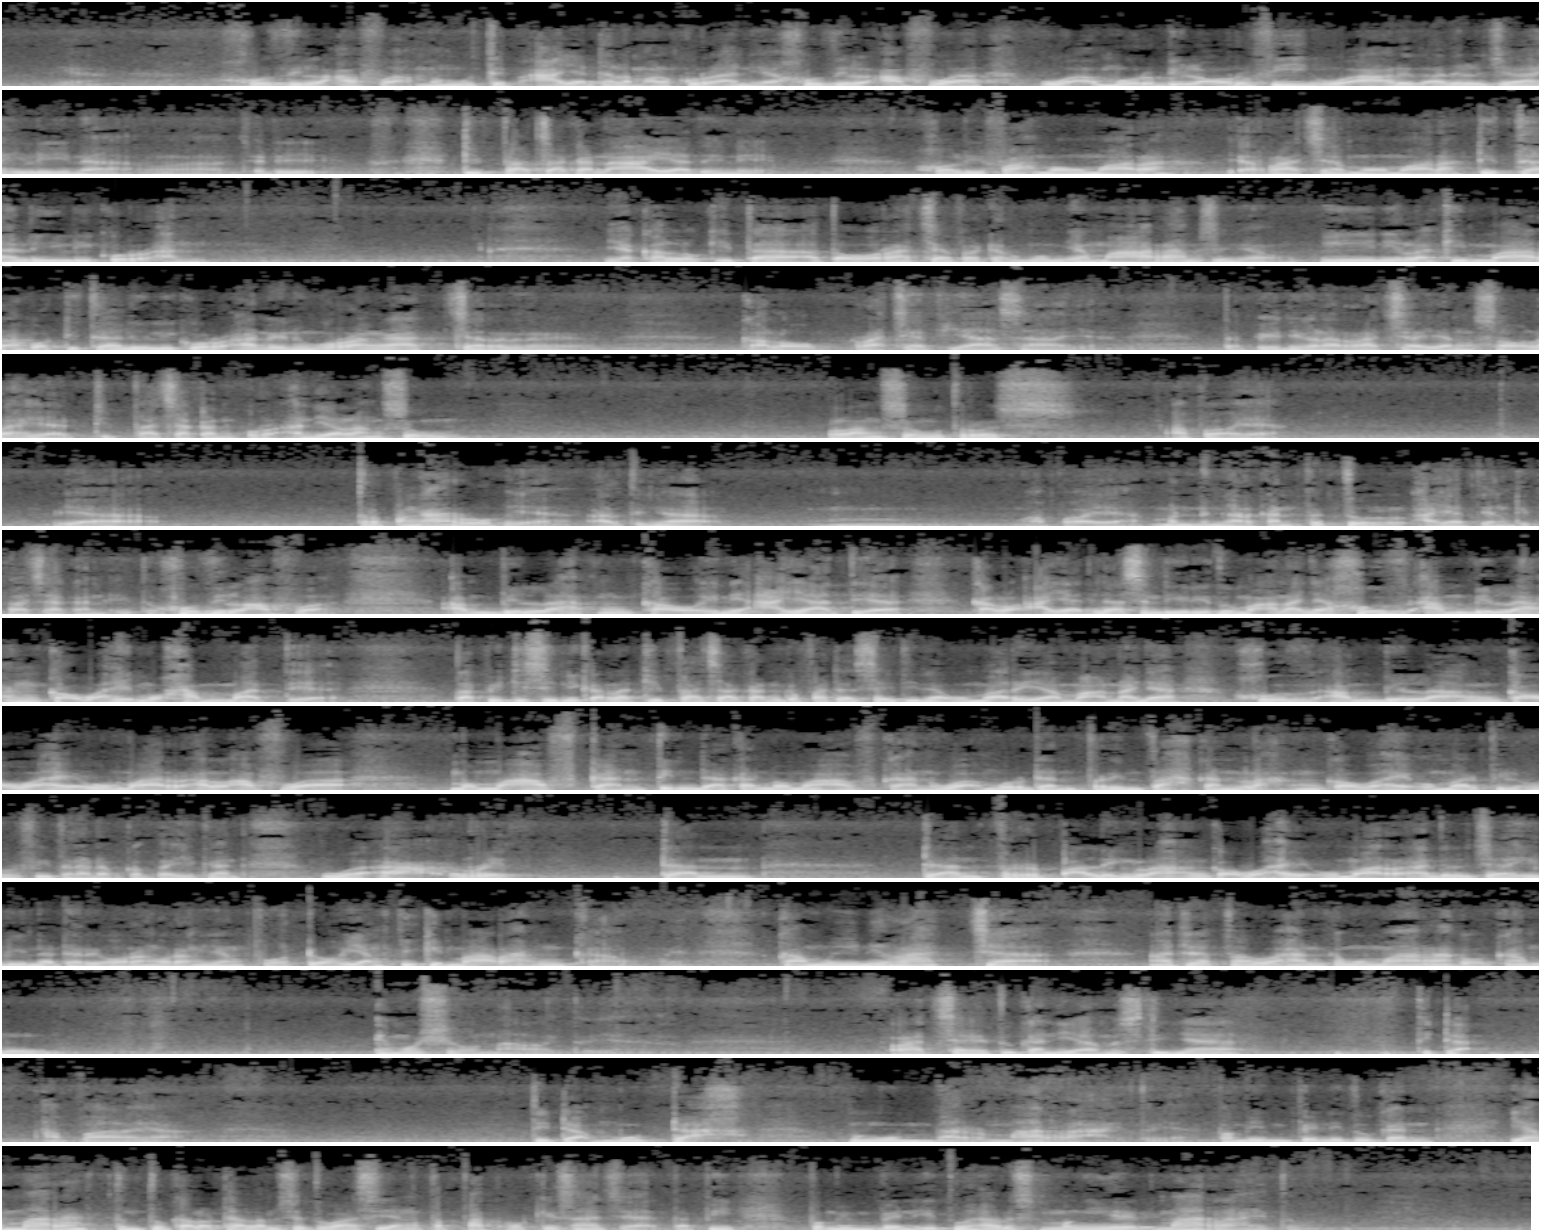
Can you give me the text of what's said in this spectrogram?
khudhil afwa mengutip ayat dalam Al-Qur'an ya khudhil afwa wa'mur bil urfi wa arid anil jahilina. Nah, jadi dibacakan ayat ini. Khalifah mau marah ya raja mau marah didalili Quran. Ya kalau kita atau raja pada umumnya marah mestinya. Ini lagi marah kok didalili Quran ini kurang ajar. Kalau raja biasa ya tapi ini karena raja yang soleh ya dibacakan Quran ya langsung langsung terus apa ya? Ya terpengaruh ya. Artinya hmm, apa ya? Mendengarkan betul ayat yang dibacakan itu. Khudil afwa ambillah engkau. Ini ayat ya. Kalau ayatnya sendiri itu maknanya khud ambillah engkau wahai Muhammad ya tapi di sini karena dibacakan kepada Sayyidina Umar ya maknanya khudh ambillah engkau wahai Umar al afwa memaafkan, tindakan memaafkan, wa'mur dan perintahkanlah engkau wahai Umar bil urfi terhadap kebaikan, wa'arid dan dan berpalinglah engkau wahai Umar adil jahilina dari orang-orang yang bodoh yang bikin marah engkau. Kamu ini raja, ada bawahan kamu marah kok kamu emosional itu ya. Raja itu kan ya mestinya tidak apa ya tidak mudah mengumbar marah itu ya. Pemimpin itu kan ya marah tentu kalau dalam situasi yang tepat oke okay saja, tapi pemimpin itu harus mengirit marah itu.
